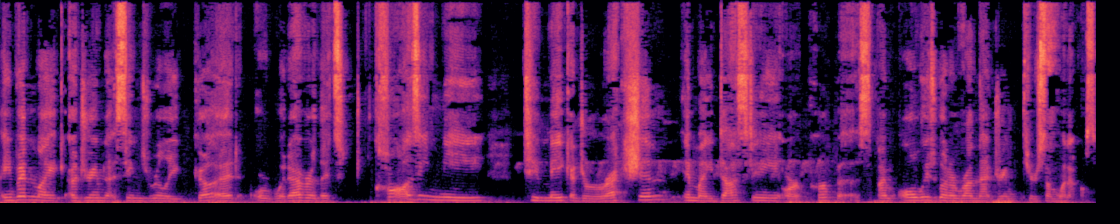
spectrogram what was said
even like a dream that seems really good or whatever that's causing me to make a direction in my destiny or purpose, I'm always going to run that dream through someone else.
